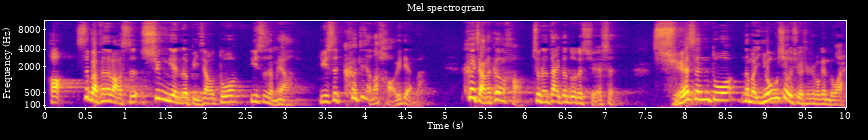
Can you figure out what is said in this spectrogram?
好，四百分的老师训练的比较多，于是怎么样？于是课就讲的好一点吧，课讲的更好，就能带更多的学生，学生多，那么优秀的学生是不是更多啊？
